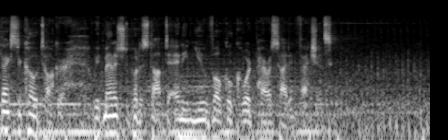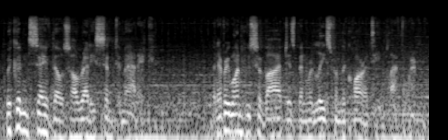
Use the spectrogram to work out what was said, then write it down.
Thanks to Code Talker, we've managed to put a stop to any new vocal cord parasite infections. We couldn't save those already symptomatic. But everyone who survived has been released from the quarantine platform.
